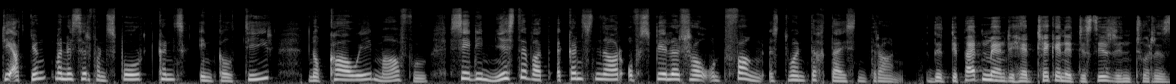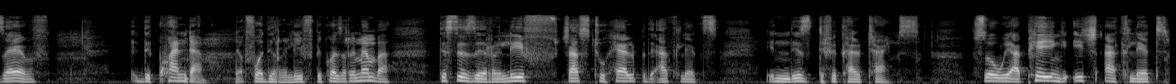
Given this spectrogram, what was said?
Die adjunkminister van sport, kuns en kultuur, Nokawe Mafu, sê die meeste wat 'n kunstenaar of speler sal ontvang is R20000 the department had taken a decision to reserve the quantum for the relief because remember, this is a relief just to help the athletes in these difficult times. So we are paying each athlete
